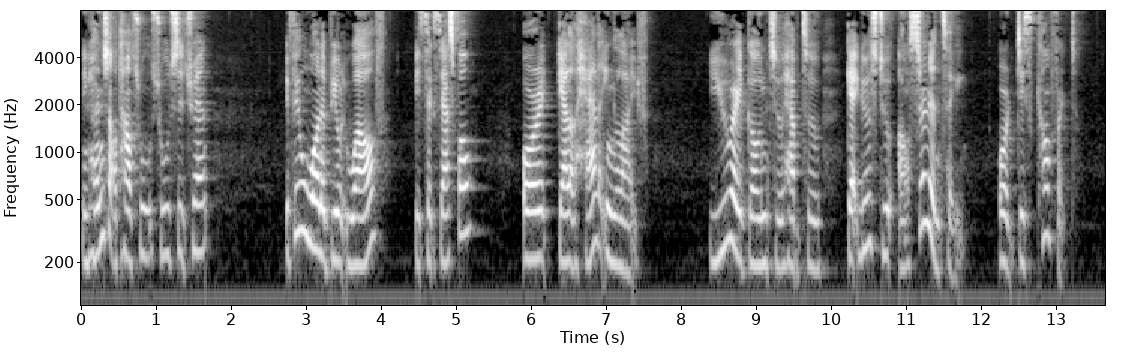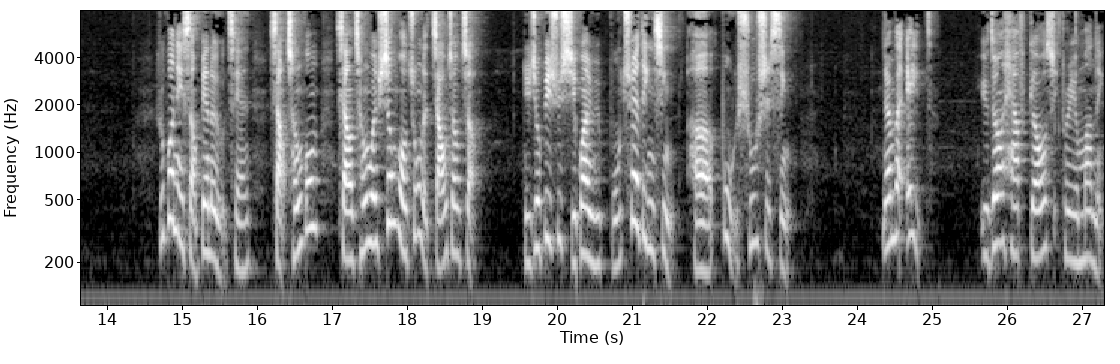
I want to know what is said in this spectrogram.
你很少踏出舒适圈。If you want to build wealth, be successful, or get ahead in life, you are going to have to get used to uncertainty or discomfort. 如果你想变得有钱，想成功，想成为生活中的佼佼者，你就必须习惯于不确定性和不舒适性。Number eight, you don't have goals for your money.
